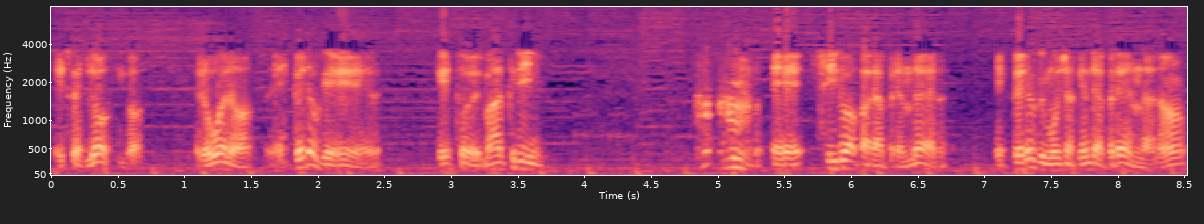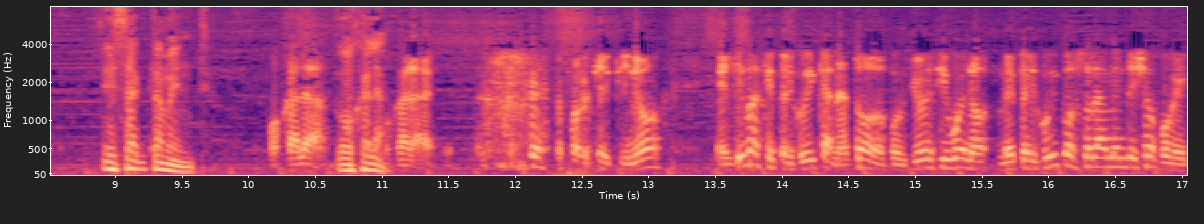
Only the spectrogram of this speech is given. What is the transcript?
eso es lógico. Pero bueno, espero que, esto de Macri eh, sirva para aprender. Espero que mucha gente aprenda, ¿no? Exactamente. Ojalá. Ojalá. Ojalá. porque si no, el tema es que perjudican a todos. Porque yo decir, bueno, me perjudico solamente yo porque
